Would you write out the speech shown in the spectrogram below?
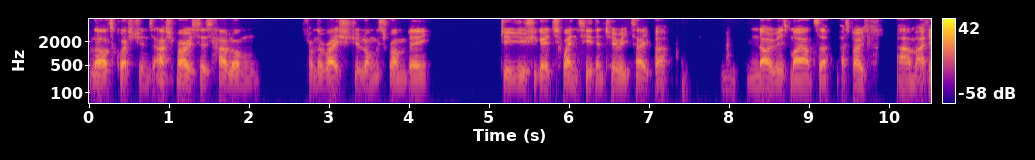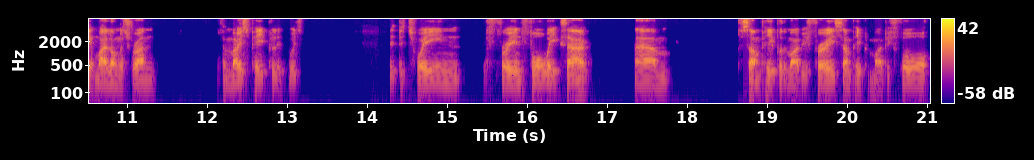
last questions. Ash Murray says, "How long from the race should your longest run be? Do you usually go twenty then two week taper?" No is my answer, I suppose. Um, I think my longest run for most people it was between three and four weeks out. Um, some people that might be three, some people might be four.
